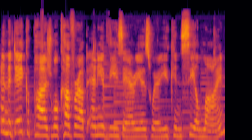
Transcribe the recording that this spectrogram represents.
And the decoupage will cover up any of these areas where you can see a line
